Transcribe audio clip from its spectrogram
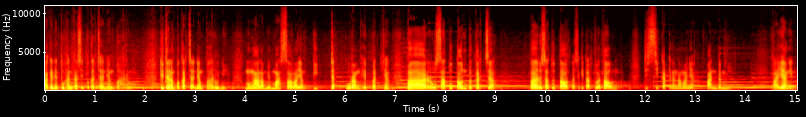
Akhirnya Tuhan kasih pekerjaan yang baru. Di dalam pekerjaan yang baru nih, mengalami masalah yang tidak kurang hebatnya. Baru satu tahun bekerja, baru satu tahun, eh, sekitar dua tahun, disikat dengan namanya pandemi. Bayangin,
